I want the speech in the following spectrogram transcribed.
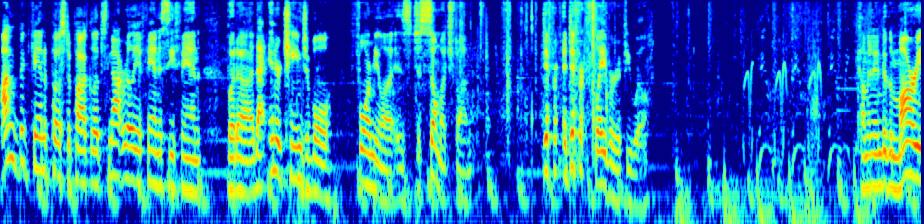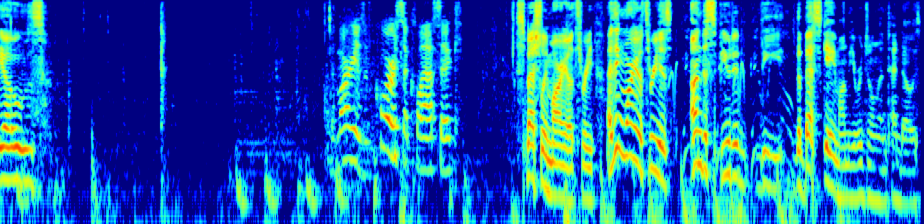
I'm a big fan of post apocalypse, not really a fantasy fan, but uh, that interchangeable formula is just so much fun. Different, a different flavor, if you will. Coming into the Mario's. The is, of course, a classic. especially Mario 3. I think Mario 3 is undisputed the the best game on the original Nintendo is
